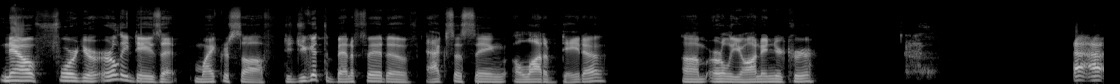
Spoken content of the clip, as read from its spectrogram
Now, for your early days at Microsoft, did you get the benefit of accessing a lot of data um, early on in your career? I, I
